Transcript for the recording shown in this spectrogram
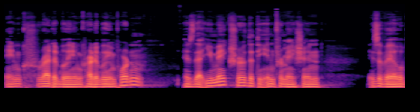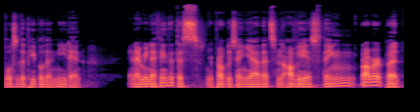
incredibly incredibly important is that you make sure that the information is available to the people that need it. And I mean, I think that this, you're probably saying, yeah, that's an obvious thing, Robert, but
